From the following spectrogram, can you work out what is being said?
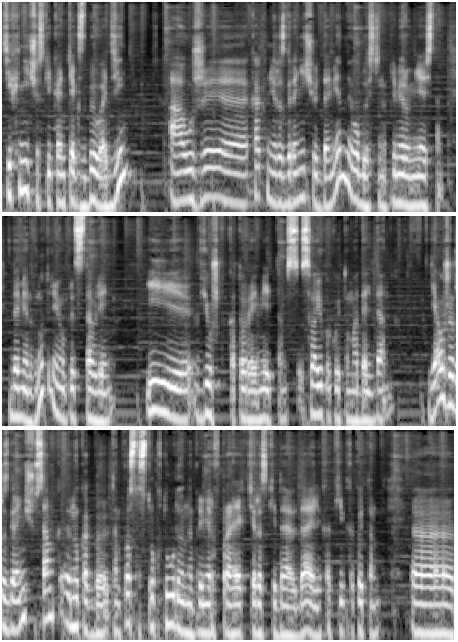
технический контекст был один, а уже как мне разграничивать доменные области, например, у меня есть там домен внутреннего представления и вьюшка, которая имеет там свою какую-то модель данных я уже разграничу сам, ну, как бы, там, просто структурно, например, в проекте раскидаю, да, или какие, какой-то там, э,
